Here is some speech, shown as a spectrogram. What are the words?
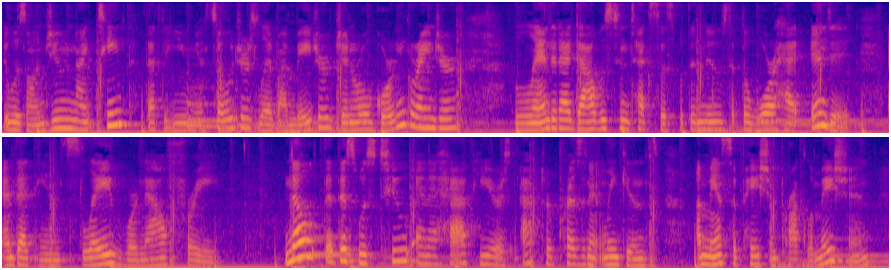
it was on June 19th that the Union soldiers, led by Major General Gordon Granger, landed at Galveston, Texas, with the news that the war had ended and that the enslaved were now free. Note that this was two and a half years after President Lincoln's Emancipation Proclamation,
